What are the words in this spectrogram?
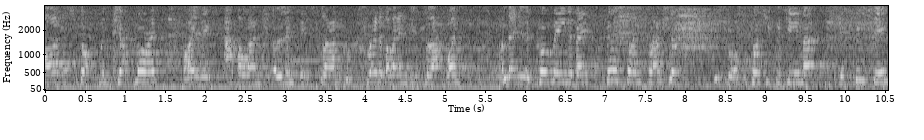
hardy Scotsman Jack Morris by the Avalanche Olympic Slam. Incredible ending to that one. And then in the co-main event, first time clash up, we saw Satoshi Kojima defeating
